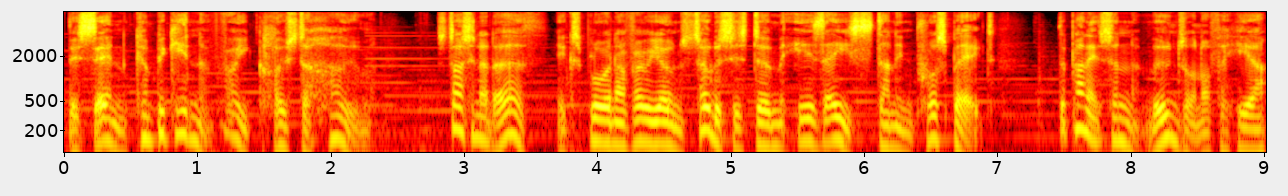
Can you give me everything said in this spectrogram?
This then can begin very close to home. Starting at Earth, exploring our very own solar system is a stunning prospect. The planets and moons on offer here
